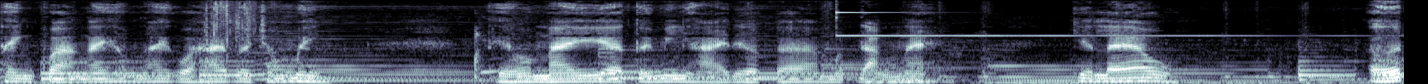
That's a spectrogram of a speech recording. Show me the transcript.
Thành quả ngày hôm nay của hai vợ chồng mình. Thì hôm nay à, tụi mình hái được à, một đắng này, chia leo, ớt,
